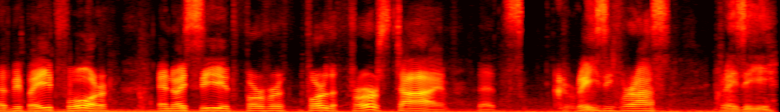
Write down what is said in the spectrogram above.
that we paid for, and we see it for for the first time. That's crazy for us. Crazy.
